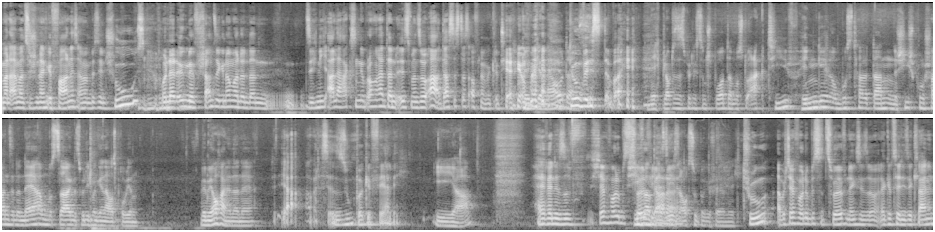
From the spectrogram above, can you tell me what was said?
man einmal zu schnell gefahren ist, einmal ein bisschen Schuss und dann irgendeine Schanze genommen hat und dann sich nicht alle Haxen gebrochen hat, dann ist man so, ah, das ist das Aufnahmekriterium. Genau das. Du bist dabei. Nee, ich glaube, das ist wirklich so ein Sport, da musst du aktiv hingehen und musst halt dann eine Skisprungschanze in der Nähe haben und musst sagen, das würde ich mal gerne ausprobieren. Haben ja auch eine in der Nähe. Ja, aber das ist ja super gefährlich. Ja. Hä, wenn du so, stell dir vor, du bist zwölf Jahre alt. ist auch super gefährlich. True, aber stell dir vor, du bist so zwölf und denkst dir so, da gibt es ja diese kleinen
